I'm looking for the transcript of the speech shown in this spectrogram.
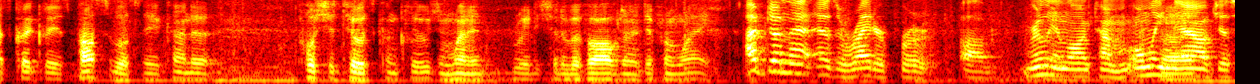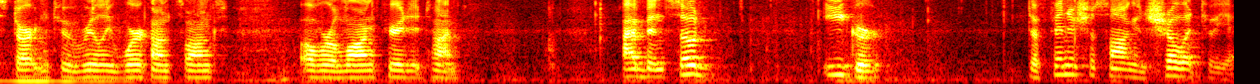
as quickly as possible. So you kind of push it to its conclusion when it really should have evolved in a different way. I've done that as a writer for um, really a long time. I'm only Right. now just starting to really work on songs over a long period of time. I've been so eager to finish a song and show it to you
